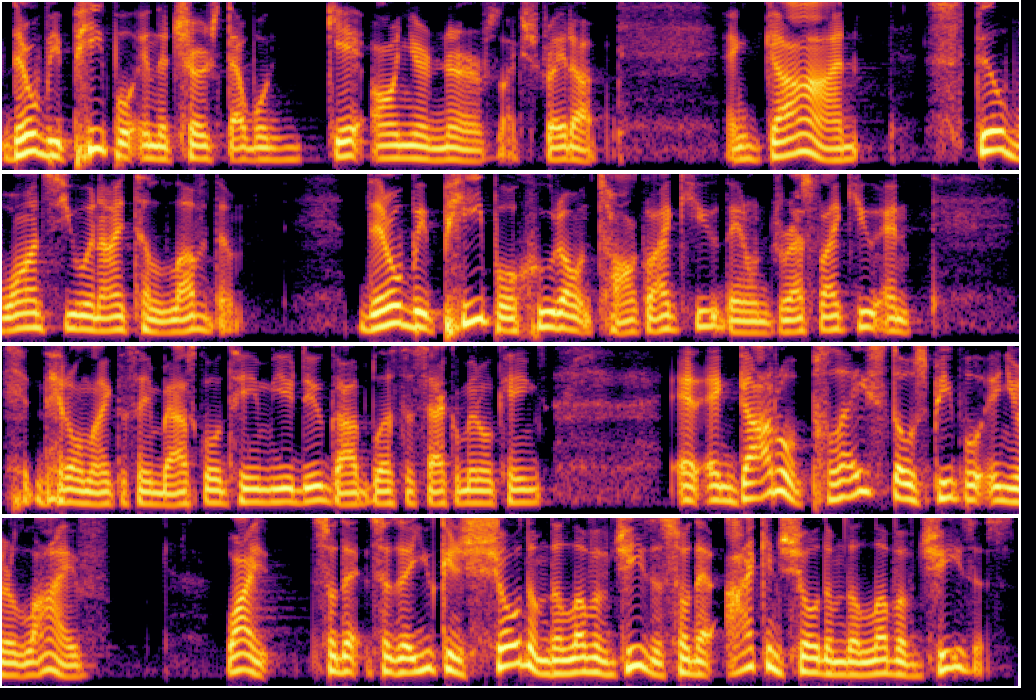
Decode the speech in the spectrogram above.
There will be people in the church that will get on your nerves, like straight up. And God still wants you and I to love them. There will be people who don't talk like you, they don't dress like you, and they don't like the same basketball team you do. God bless the Sacramento Kings. And, and God will place those people in your life. Why? So that so that you can show them the love of Jesus so that I can show them the love of Jesus.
